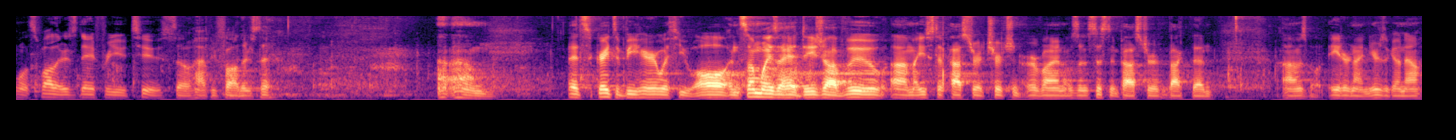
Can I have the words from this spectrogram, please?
Well, it's Father's Day for you too, so happy Father's Day. Um, it's great to be here with you all. In some ways, I had deja vu. Um, I used to pastor a church in Irvine. I was an assistant pastor back then. Um, it was about eight or nine years ago now.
